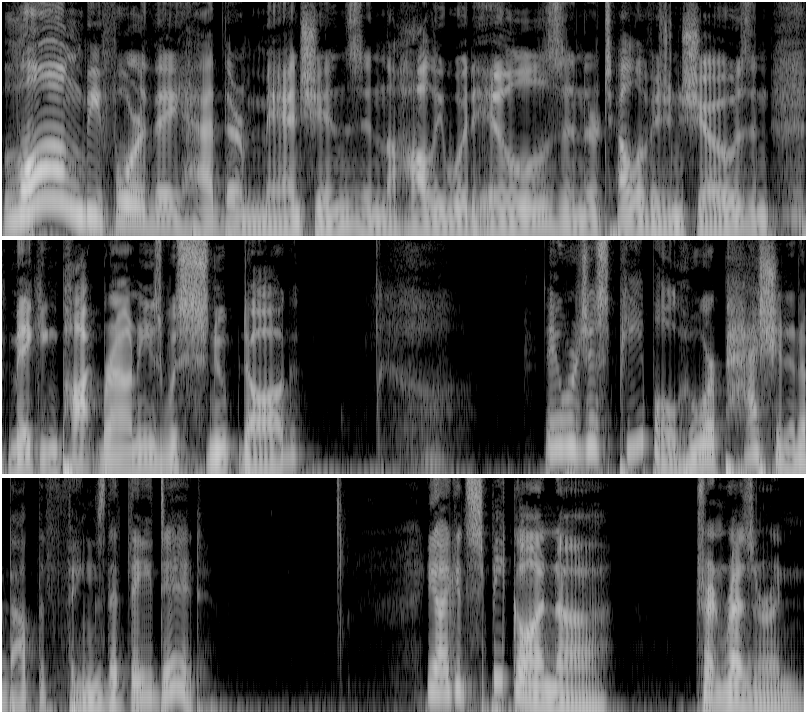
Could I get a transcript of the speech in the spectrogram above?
long before they had their mansions in the Hollywood Hills and their television shows and making pot brownies with Snoop Dogg, they were just people who were passionate about the things that they did. Yeah, I could speak on uh, Trent Reznor and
